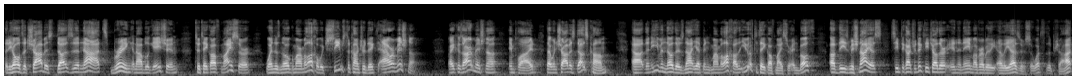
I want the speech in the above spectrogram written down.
that he holds that Shabbos does not bring an obligation to take off Meiser when there's no Gemar Malacha, which seems to contradict our Mishnah. Right? Because our Mishnah implied that when Shabbos does come, uh, then even though there's not yet been Gemar Malacha, that you have to take off Meiser. And both of these Mishnayos seem to contradict each other in the name of Rabbi Eliezer. So what's the pshat?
